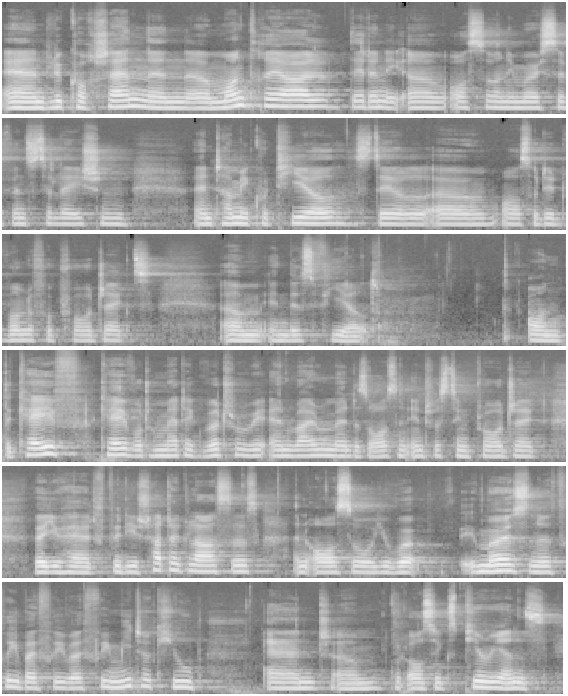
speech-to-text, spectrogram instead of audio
And Luc Courchesne in uh, Montreal did an, uh, also an immersive installation. And Tammy Cotil still uh, also did wonderful projects um, in this field. On the cave, cave automatic virtual environment is also an interesting project where you had 3D shutter glasses and also you were immersed in a 3 by 3 by 3 meter cube and um, could also experience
